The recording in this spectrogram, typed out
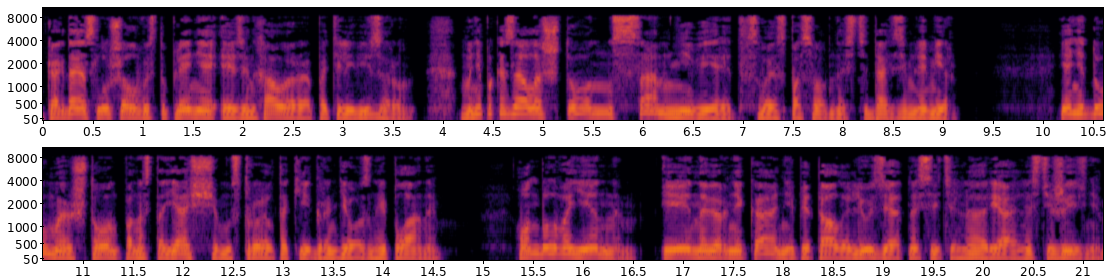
когда я слушал выступление Эйзенхауэра по телевизору, мне показалось, что он сам не верит в свою способность дать Земле мир. Я не думаю, что он по-настоящему строил такие грандиозные планы. Он был военным, и наверняка не питал иллюзий относительно реальности жизни.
